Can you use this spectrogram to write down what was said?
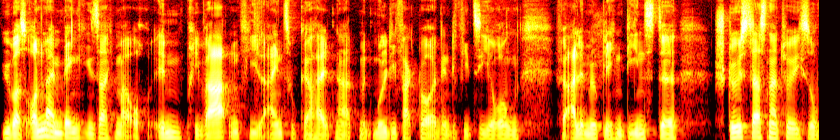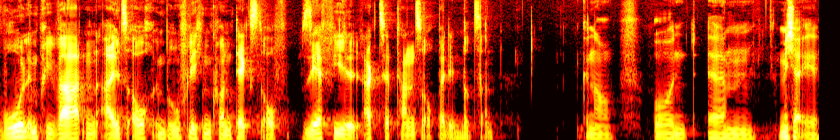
übers Online-Banking, sag ich mal, auch im Privaten viel Einzug gehalten hat mit Multifaktor-Authentifizierung für alle möglichen Dienste, stößt das natürlich sowohl im privaten als auch im beruflichen Kontext auf sehr viel Akzeptanz auch bei den Nutzern. Genau. Und ähm, Michael,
